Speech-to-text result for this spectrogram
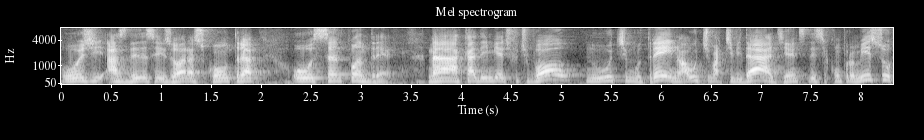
hoje às 16 horas contra o Santo André na academia de futebol, no último treino, a última atividade antes desse compromisso.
